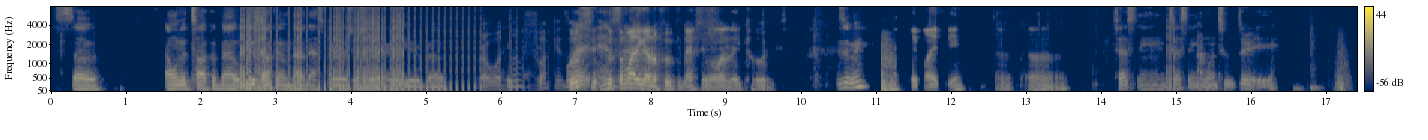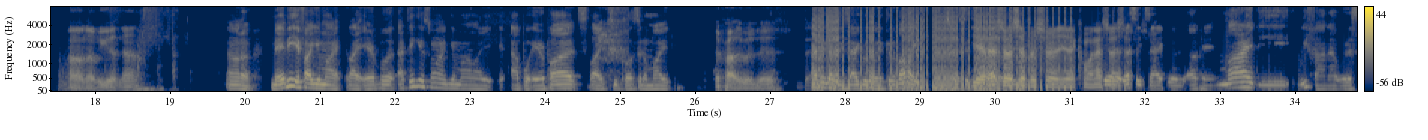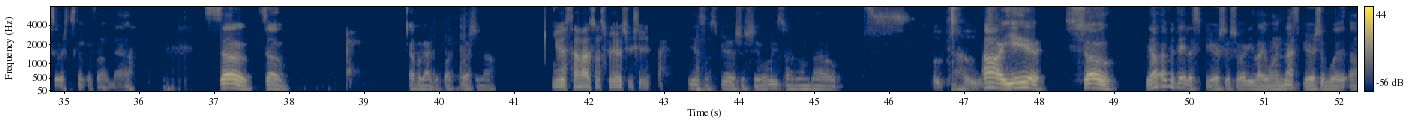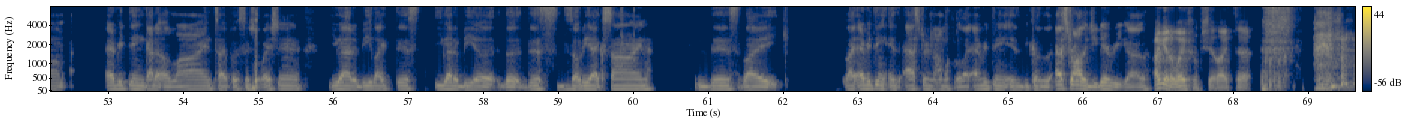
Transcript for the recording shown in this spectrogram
So, I want to talk about. We was talking about that spiritual shit earlier, bro. Bro, what the fuck is Who's, that? Who is somebody that? got a food connection with one of their codes. Is it me? It might be. Uh, uh, Testing, testing. One, two, three. I don't know. We good now. I don't know. Maybe if I get my like AirBud, I think it's when I get my like Apple AirPods like too close to the mic. That probably what it is. I think that's exactly what it. Because if I like Yeah, that's a your little shit for sure. Yeah, come on, that's yeah, your shit. that's exactly what it, okay. Might be we found out where the source is coming from now. So so I forgot the fucking question now. You was talking about some spiritual shit. Yeah, some spiritual shit. What were we talking about? Oh yeah. So y'all ever date a spiritual shorty? Like one not spiritual, but um everything gotta align type of situation. You gotta be like this, you gotta be a the this zodiac sign, this like like everything is astronomical. Like everything is because of astrology. There we go. I get away from shit like that.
